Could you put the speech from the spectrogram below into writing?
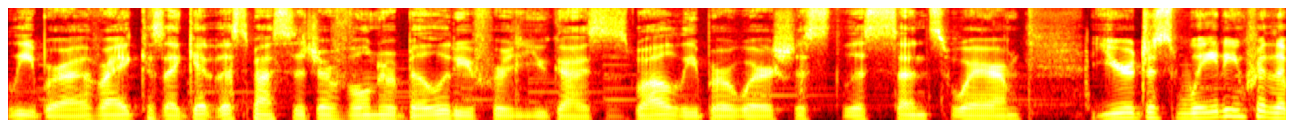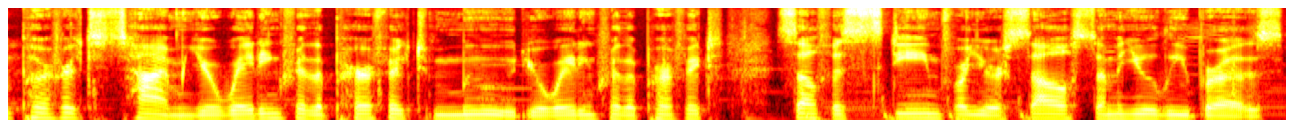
Libra, right? because I get this message of vulnerability for you guys as well, Libra, where it's just this sense where you're just waiting for the perfect time. You're waiting for the perfect mood. You're waiting for the perfect self esteem for yourself. Some of you Libras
